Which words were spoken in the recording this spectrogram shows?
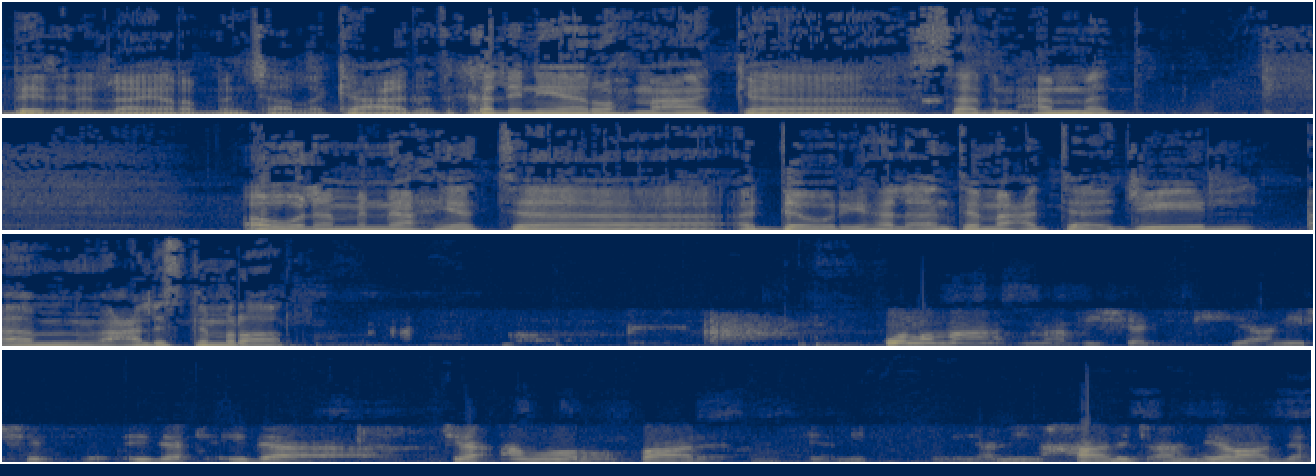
بإذن الله يا رب إن شاء الله كعادتك. خليني أروح معاك آه، أستاذ محمد. اولا من ناحية آه، الدوري هل أنت مع التأجيل أم مع الاستمرار؟ والله ما ما في شك يعني شوف إذا إذا جاء أمر طارئ يعني يعني خارج عن الإرادة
